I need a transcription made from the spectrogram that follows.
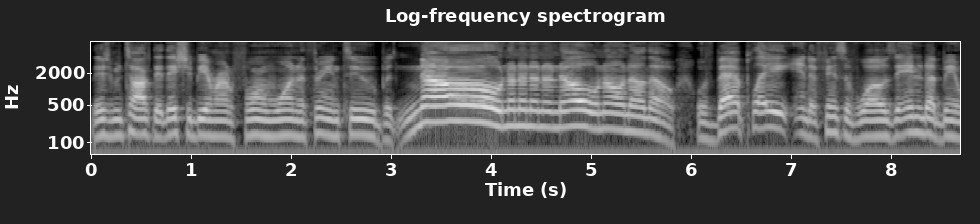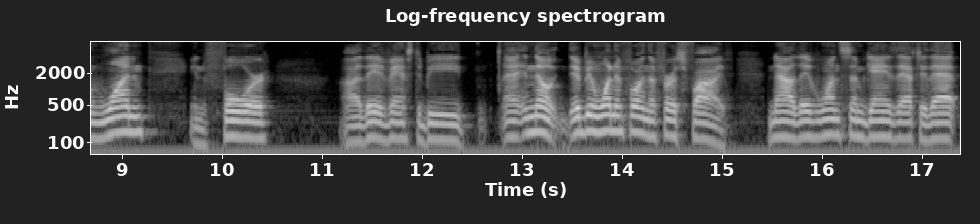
there's been talk that they should be around four and one or three and two, but no, no, no, no, no, no, no, no, no. With bad play and defensive woes, they ended up being one and four. Uh, they advanced to be, uh, no, they've been one and four in the first five. Now they've won some games after that,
